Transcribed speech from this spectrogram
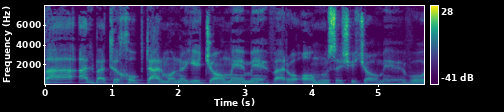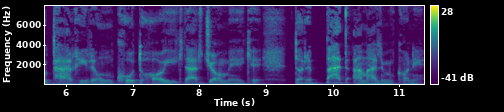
و البته خب درمانای جامعه محور و آموزش جامعه و تغییر اون کدهایی در جامعه که داره بد عمل می‌کنه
